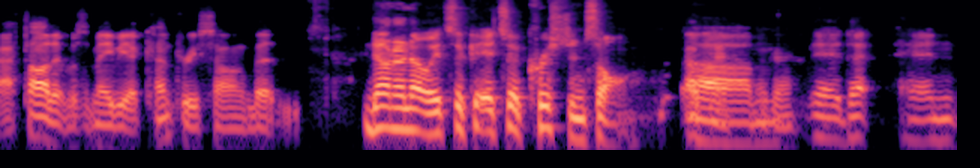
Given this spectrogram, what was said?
I thought it was maybe a country song, but no, no, no. It's a it's a Christian song. Okay. Um, okay. That and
